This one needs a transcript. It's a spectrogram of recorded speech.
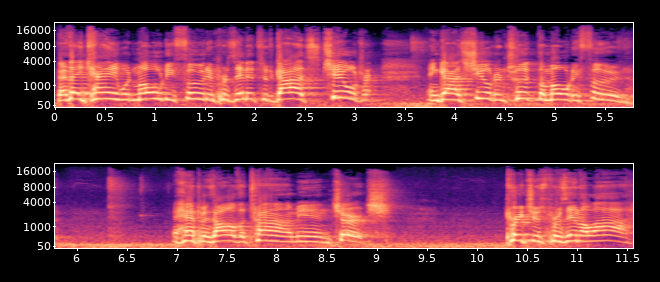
That they came with moldy food and presented to God's children. And God's children took the moldy food. It happens all the time in church. Preachers present a lie,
